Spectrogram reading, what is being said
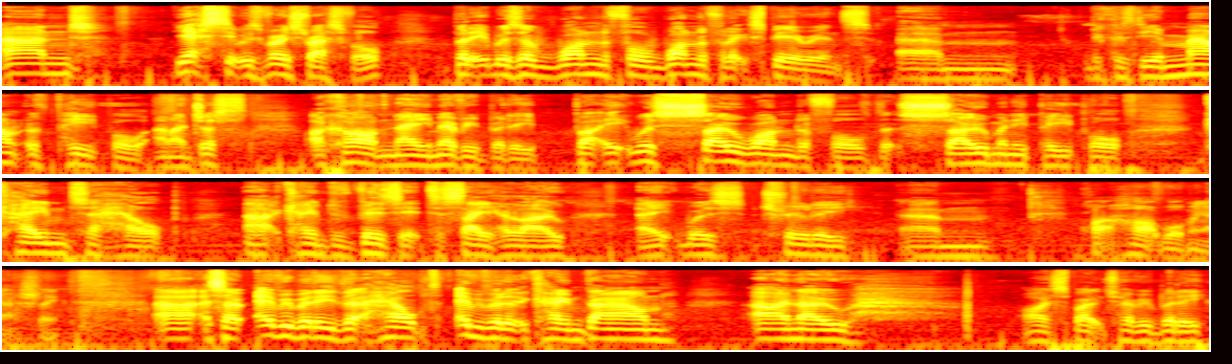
And yes, it was very stressful, but it was a wonderful, wonderful experience. Um, because the amount of people, and I just I can't name everybody, but it was so wonderful that so many people came to help, uh, came to visit, to say hello. It was truly um, quite heartwarming, actually. Uh, so everybody that helped, everybody that came down, I know I spoke to everybody,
